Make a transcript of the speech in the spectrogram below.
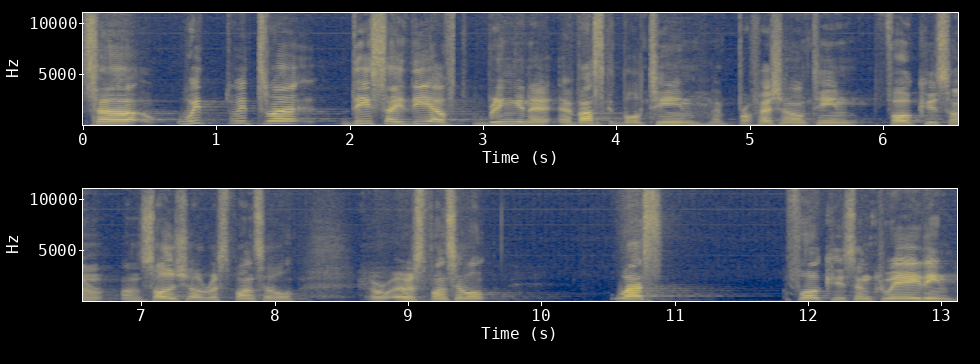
So we, we try this idea of bringing a, a basketball team, a professional team, focus on, on social responsible, responsible, was focused on creating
